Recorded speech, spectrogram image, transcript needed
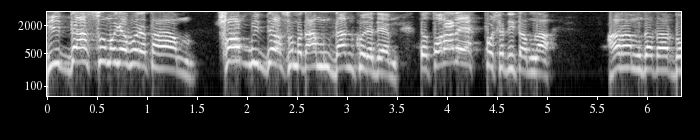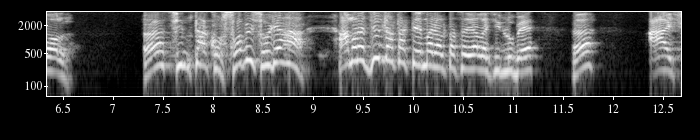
বৃদ্ধাশ্রমে পড়ে থাম। সব বৃদ্ধাশ্রমে দান দান করে দেন। তো তোরারে এক পয়সা দিতাম না। হারাম দাদার দল হ্যাঁ চিন্তা কর সবই সইরা। আমরা চিন্তা থাকতে এমার আলতাছে এলাইছি লুবে হ্যাঁ? আইস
